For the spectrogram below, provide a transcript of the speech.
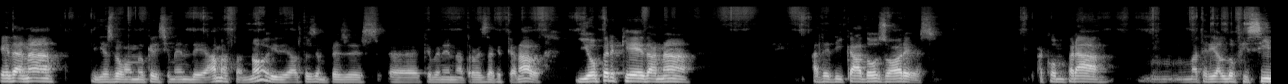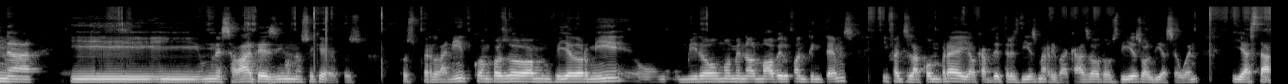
he d'anar, i ja es veu amb el creixement d'Amazon no? i d'altres empreses eh, que venen a través d'aquest canal, jo per què he d'anar a dedicar dues hores a comprar material d'oficina i, i unes sabates i no sé què, doncs, doncs per la nit, quan poso amb un fill a dormir, ho, ho miro un moment al mòbil quan tinc temps i faig la compra i al cap de tres dies m'arriba a casa o dos dies o el dia següent i ja està.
